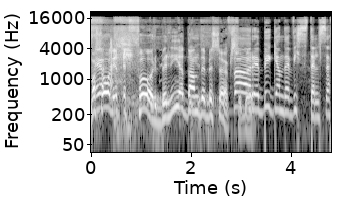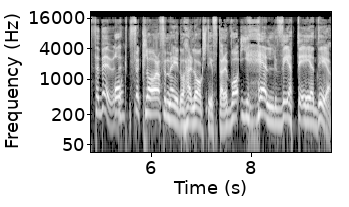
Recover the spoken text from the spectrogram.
Vad sa du? Ett, ett förberedande besöksförbud. Förebyggande vistelseförbud. Och förklara för mig då, herr lagstiftare, vad i helvete är det?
